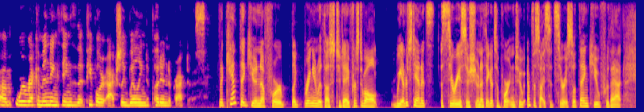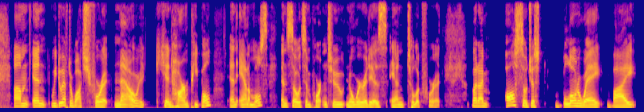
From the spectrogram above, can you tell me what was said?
Um, we're recommending things that people are actually willing to put into practice. I can't thank you enough for like bringing with us today. First of all, we understand it's a serious issue, and I think it's important to emphasize it's serious. So thank you for that. Um, and we do have to watch for it now. It can harm people and animals, and so it's important to know where it is and to look for it. But I'm also just blown away by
